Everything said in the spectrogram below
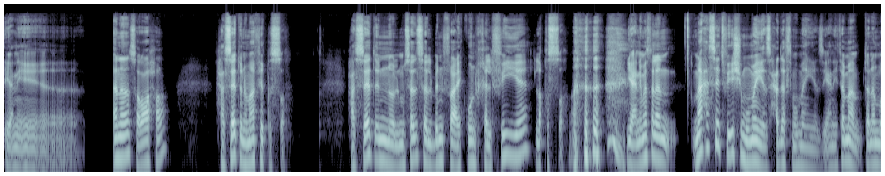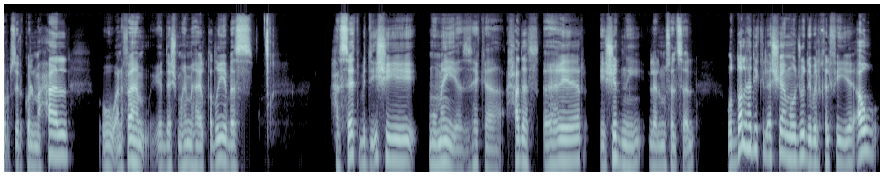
يعني آه، أنا صراحة حسيت إنه ما في قصة. حسيت إنه المسلسل بنفع يكون خلفية لقصة. يعني مثلا ما حسيت في إشي مميز حدث مميز. يعني تمام تنمر بصير كل محل وأنا فاهم قديش مهمة هاي القضية بس حسيت بدي إشي مميز. هيك حدث غير يشدني للمسلسل وتضل هذيك الأشياء موجودة بالخلفية أو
